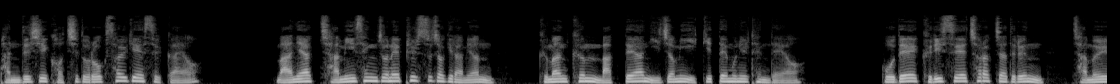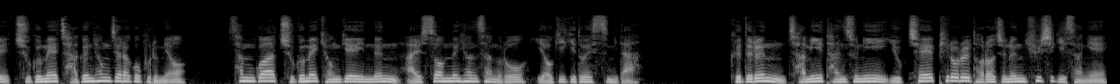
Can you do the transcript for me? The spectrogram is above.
반드시 거치도록 설계했을까요? 만약 잠이 생존에 필수적이라면 그만큼 막대한 이점이 있기 때문일 텐데요. 고대 그리스의 철학자들은 잠을 죽음의 작은 형제라고 부르며 삶과 죽음의 경계에 있는 알 수 없는 현상으로 여기기도 했습니다. 그들은 잠이 단순히 육체의 피로를 덜어주는 휴식 이상의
